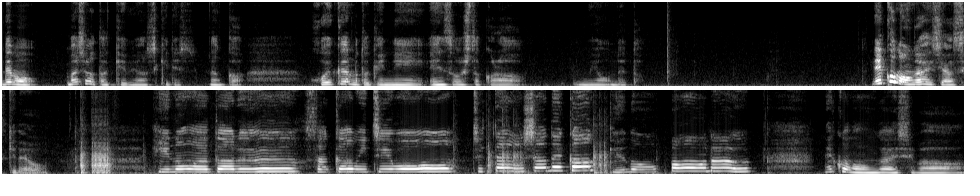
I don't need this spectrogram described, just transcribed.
でも魔女宅急便は好きです。なんか保育園の時に演奏したから読んでた。猫の恩返しは好きだよ。日の当たる坂道を自転車で駆け上る。猫の恩返しは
